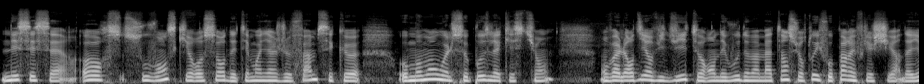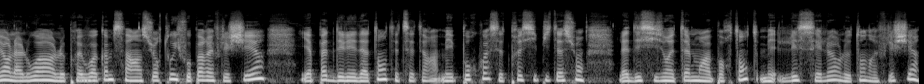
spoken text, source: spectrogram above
nécessaires. Or, souvent, ce qui ressort des témoignages de femmes, c'est que au moment où elles se posent la question, on va leur dire vite, vite, rendez-vous demain matin. Surtout, il faut pas réfléchir. D'ailleurs, la loi le prévoit mmh. comme ça. Hein. Surtout, il faut pas réfléchir. Il n'y a pas de délai d'attente, etc. Mais pourquoi cette précipitation? La décision est tellement importante, mais laissez-leur le temps de réfléchir.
